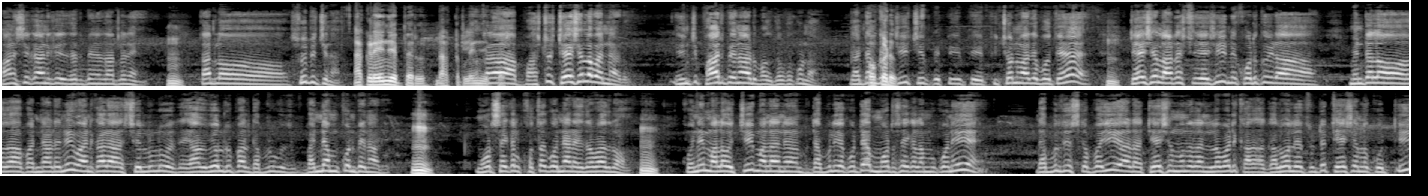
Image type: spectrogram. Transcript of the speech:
మానసికానికి సరిపోయిన దాంట్లోనే. దాంట్లో చూపించిన. అక్కడ ఏం చెప్పారు? డాక్టర్లు ఏం చెప్పారు? ఫస్ట్ స్టేషన్లో పడినాడు. నుంచి పారిపోయినాడు మాకు దొరకకుండా. పి- పిచ్చోని మీద పోతే స్టేషన్లో అరెస్ట్ చేసి నీ కొడుకు ఇక్కడ మెంటల్గా పడినాడని వాని కాడ సెల్లులు యాభై వేల రూపాయలు డబ్బులు బండి అమ్ముకొని పోయినాడు. మోటార్ సైకిల్ కొత్తగా కొన్నాడు హైదరాబాద్లో. కొని మళ్ళీ వచ్చి మళ్ళీ డబ్బులు ఇవ్వకుంటే మోటార్ సైకిల్ అమ్ముకొని డబ్బులు తీసుకుపోయి ఆడ స్టేషన్ ముందర నిలబడి గలవలేతుంటే స్టేషన్లో కొట్టి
